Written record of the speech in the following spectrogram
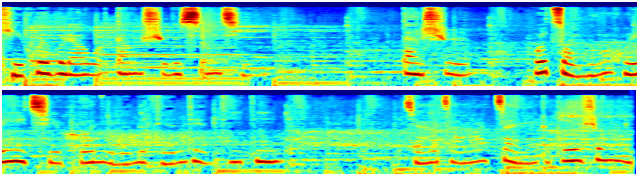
体会不了我当时的心情。但是，我总能回忆起和你们的点点滴滴，夹杂在你的歌声里。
